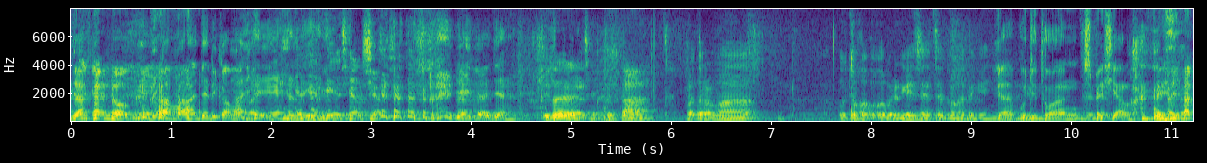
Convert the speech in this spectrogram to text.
Jangan dong. Di kamar aja di kamar aja. Iya, iya, iya, siap, siap, siap. Ya itu aja. Itu nah, Prater sama Ucok apa kabarnya? Kayaknya sehat-sehat banget ya kayaknya. Ya puji Tuhan spesial Spesial.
